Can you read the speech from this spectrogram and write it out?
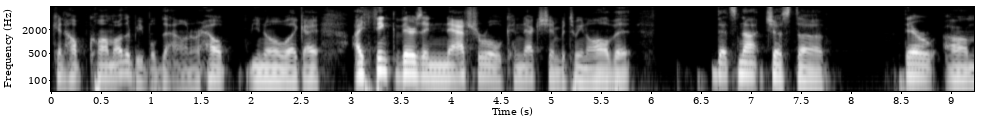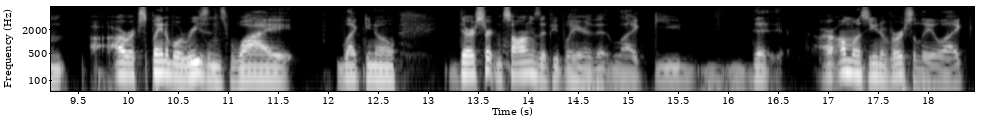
can help calm other people down or help you know like i i think there's a natural connection between all of it that's not just uh there um are explainable reasons why like you know there are certain songs that people hear that like you that are almost universally like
